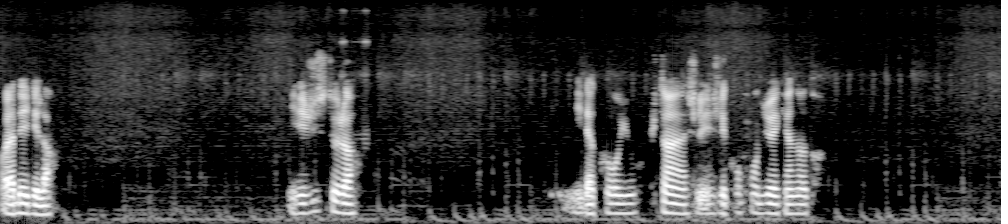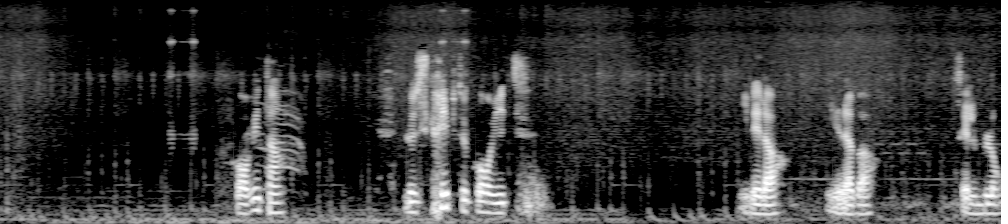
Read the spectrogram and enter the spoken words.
Regardez, il est là. Il est juste là. Il a couru où? Putain, je l'ai je l'ai confondu avec un autre. Vite, hein. Le script court vite. Il est là. Il est là-bas. C'est le blond.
